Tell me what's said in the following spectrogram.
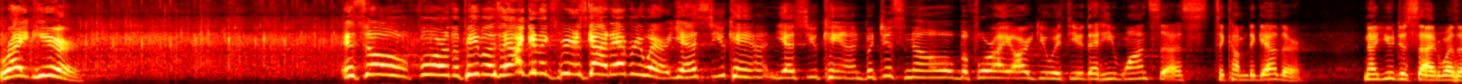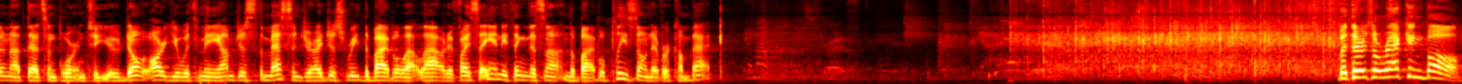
Right here. And so, for the people that say, I can experience God everywhere, yes, you can. Yes, you can. But just know before I argue with you that He wants us to come together. Now, you decide whether or not that's important to you. Don't argue with me. I'm just the messenger. I just read the Bible out loud. If I say anything that's not in the Bible, please don't ever come back. But there's a wrecking ball.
